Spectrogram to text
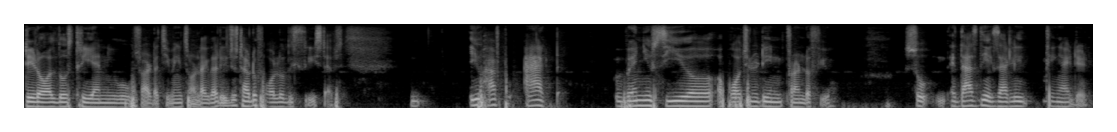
did all those three and you start achieving it's not like that you just have to follow these three steps. You have to act when you see a opportunity in front of you. So that's the exactly thing i did.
